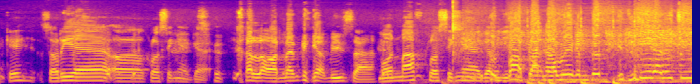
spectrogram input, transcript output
Oke, sorry ya eh, closingnya agak. kalau online kan nggak bisa Mohon maaf closingnya agak bapak kamu yang kentut gitu tidak lucu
